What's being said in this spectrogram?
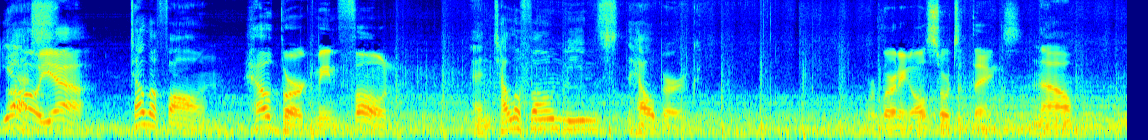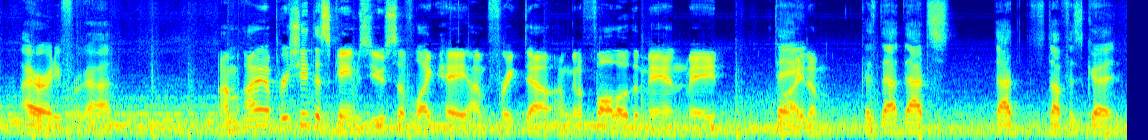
Yes. Oh, yeah. Telephone. Hellberg mean phone. And telephone means Hellberg. We're learning all sorts of things. No. I already forgot. I'm, I appreciate this game's use of like, hey, I'm freaked out. I'm gonna follow the man-made Thing. item. Because that that's that stuff is good.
